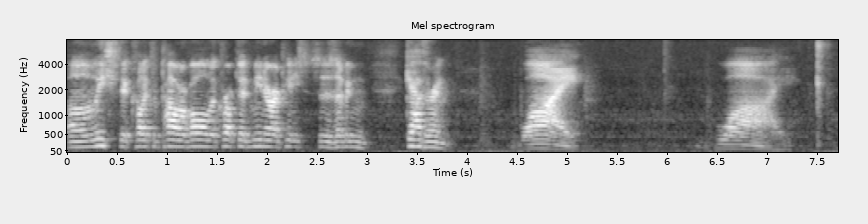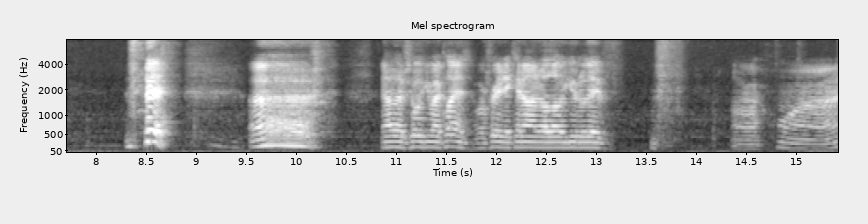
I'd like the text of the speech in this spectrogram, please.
I'll unleash the collective power of all the corrupted meteorite pieces I've been gathering. Why? Why? uh, now that I've told you my plans, I'm afraid I cannot allow you to live. uh-huh.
